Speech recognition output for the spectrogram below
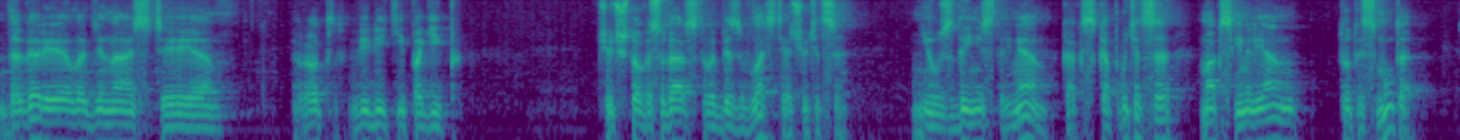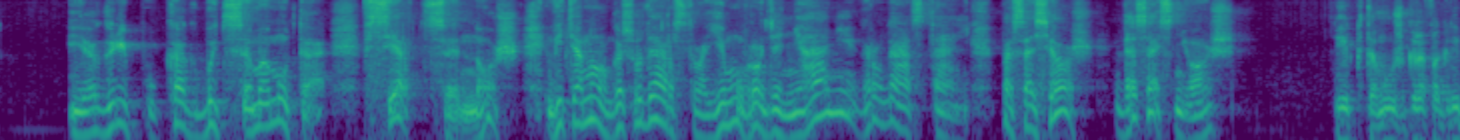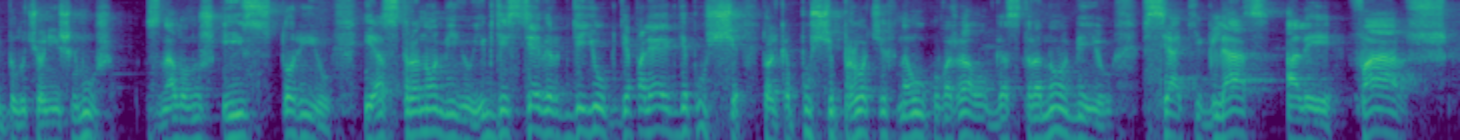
Догорела династия, род великий погиб. Чуть что государство без власти очутится, ни узды, ни стремян, как скопутится Макс Емельян, тут и смута. И Агриппу, как быть самому-то? В сердце нож, ведь оно, государство, ему вроде няни груда стань. Пососешь, да соснешь. И к тому же граф Агрипп был ученейший муж. Знал он уж и историю, и астрономию, и где север, где юг, где поля и где пуще. Только пуще прочих наук уважал гастрономию. Всякий гляс, али фарш,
